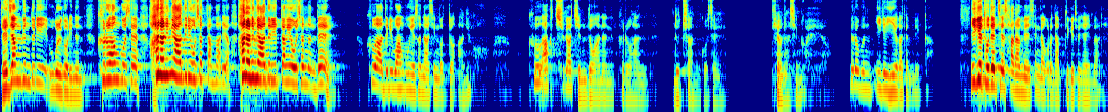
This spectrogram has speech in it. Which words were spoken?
대장균들이 우글거리는 그러한 곳에 하나님의 아들이 오셨단 말이에요. 하나님의 아들이 이 땅에 오셨는데 그 아들이 왕궁에서 나신 것도 아니고 그 악취가 진동하는 그러한 누추한 곳에 태어나신 거예요. 여러분 이게 이해가 됩니까? 이게 도대체 사람의 생각으로 납득이 되냐 이 말이에요.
